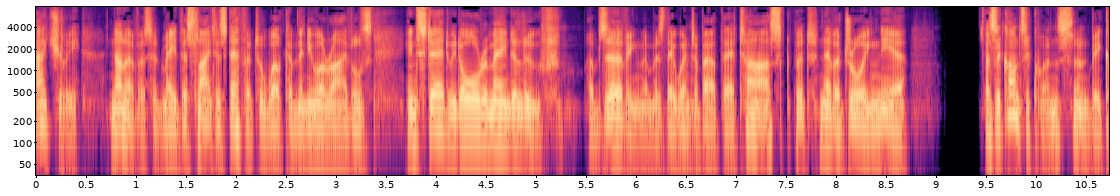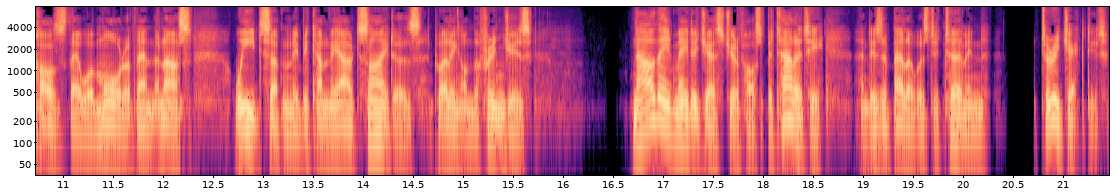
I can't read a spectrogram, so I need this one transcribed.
Actually, none of us had made the slightest effort to welcome the new arrivals. Instead, we'd all remained aloof, observing them as they went about their task, but never drawing near. As a consequence, and because there were more of them than us, we'd suddenly become the outsiders, dwelling on the fringes. Now they'd made a gesture of hospitality, and Isabella was determined to reject it.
